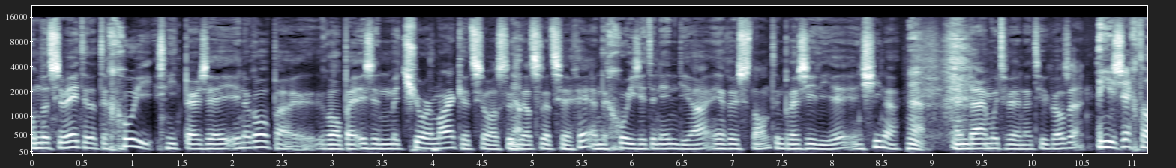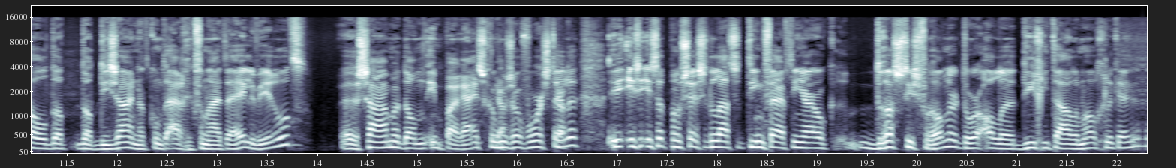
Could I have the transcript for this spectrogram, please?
Omdat ze weten dat de groei is niet per se in Europa. Europa is een mature market, zoals de- Ja. dat ze dat zeggen. En de groei zit in India, in Rusland, in Brazilië, in China. Ja. En daar moeten we natuurlijk wel zijn. En je zegt al dat dat design dat komt eigenlijk vanuit de hele wereld. Eh, samen dan in Parijs, kan ik Ja. me zo voorstellen. Is, is dat proces in de laatste 10, 15 jaar ook drastisch veranderd door alle digitale mogelijkheden?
